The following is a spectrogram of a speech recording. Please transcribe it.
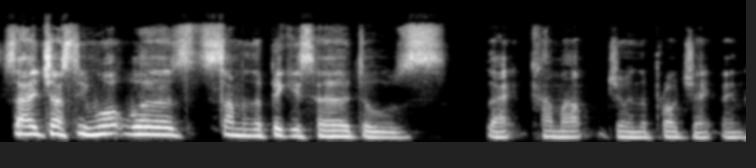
so, Justin, what was some of the biggest hurdles that come up during the project then?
